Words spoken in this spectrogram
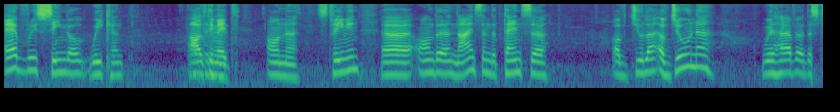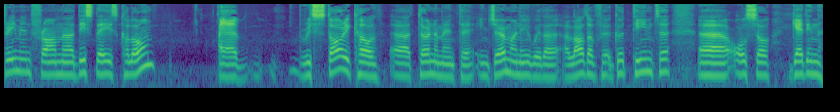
every single weekend ultimate, ultimate on streaming uh, on the 9th and the 10th uh, of July of June. Uh, we have the streaming from this day's Cologne A historical uh, tournament uh, in Germany with a, lot of uh, good teams. also, getting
